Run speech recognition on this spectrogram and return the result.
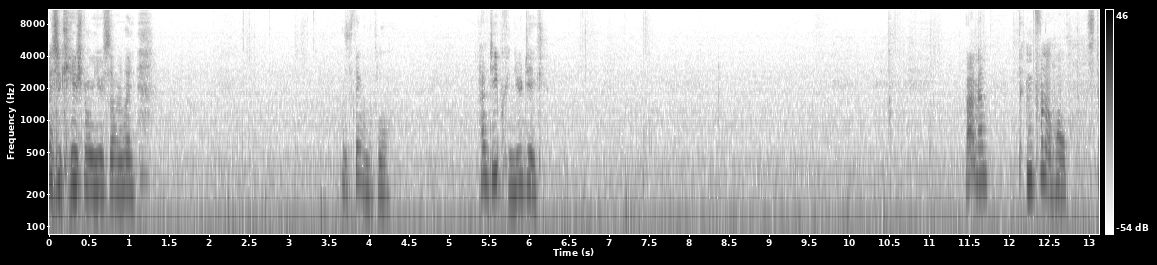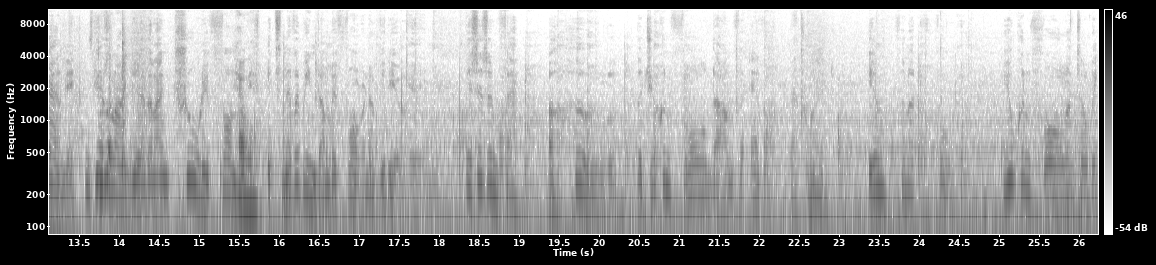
Educational use only. There's a thing on the floor. How deep can you dig? Right, man. The infinite hole. Stanley, here's an idea that I'm truly fond Hell of. yeah. It's never been done before in a video game. This is, in fact, a hole that you can fall down forever. That's right. Infinite falling. You can fall until the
